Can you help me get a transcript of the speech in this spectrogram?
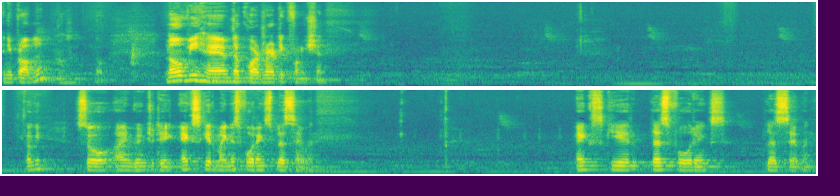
Any problem? No, sir. Now we have the quadratic function. Okay, so I'm going to take x square minus 4x plus 7. x square plus 4x plus 7.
